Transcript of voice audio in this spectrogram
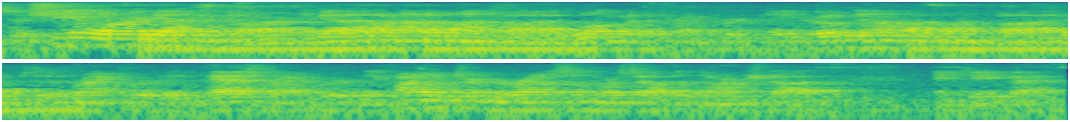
So she and Lori got in the car, and they got out on Autobahn 5, well north of Frankfurt, and they drove down Autobahn 5 to Frankfurt, and past Frankfurt, finally turned around somewhere south of Darmstadt, and came back.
